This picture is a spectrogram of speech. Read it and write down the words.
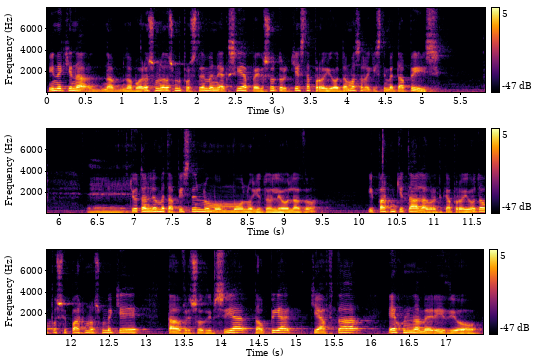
Είναι και να, να, να μπορέσουμε να δώσουμε προσθέμενη αξία περισσότερο και στα προϊόντα μας αλλά και στη μεταποίηση. Ε... Και όταν λέω μεταποίηση δεν είναι μόνο για το ελαιόλαδο. Υπάρχουν και τα άλλα αγροτικά προϊόντα όπως υπάρχουν ας πούμε και τα βρυσοδιψία τα οποία και αυτά έχουν ένα μερίδιο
